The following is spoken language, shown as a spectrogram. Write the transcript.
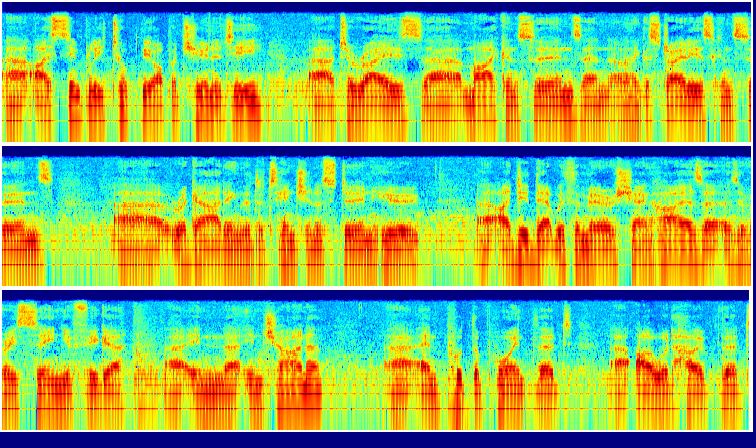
Uh, I simply took the opportunity uh, to raise uh, my concerns and I think Australia's concerns uh, regarding the detention of Stern Hu. Uh, I did that with the Mayor of Shanghai as a, as a very senior figure uh, in, in China. and put the point that I would hope that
